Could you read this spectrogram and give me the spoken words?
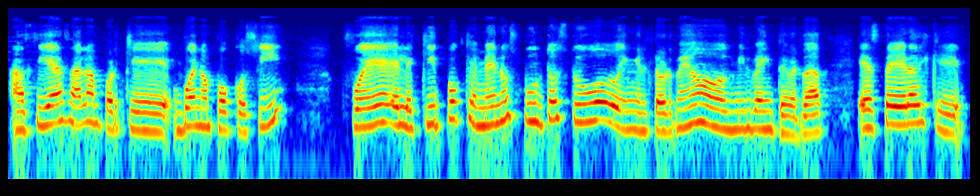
Así es, Alan, porque, bueno, poco sí, fue el equipo que menos puntos tuvo en el torneo 2020, ¿verdad? Este era el que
